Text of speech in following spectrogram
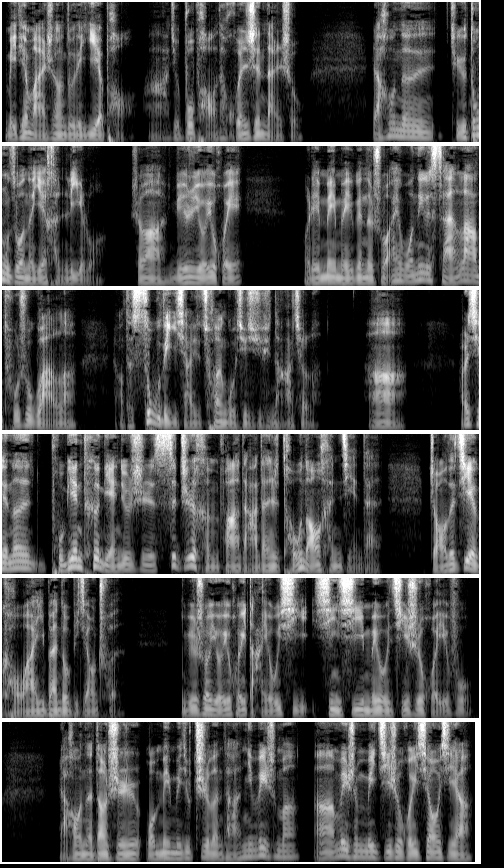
每天晚上都得夜跑啊，就不跑他浑身难受。然后呢，这个动作呢也很利落是吧？比如有一回，我这妹妹跟他说：“哎，我那个伞落图书馆了。”然后他嗖的一下就窜过去就去拿去了啊！而且呢，普遍特点就是四肢很发达，但是头脑很简单，找的借口啊一般都比较蠢。你比如说有一回打游戏，信息没有及时回复，然后呢，当时我妹妹就质问他：“你为什么啊？为什么没及时回消息啊？”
